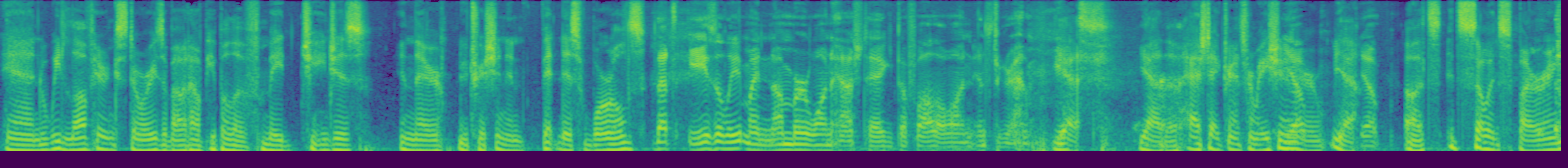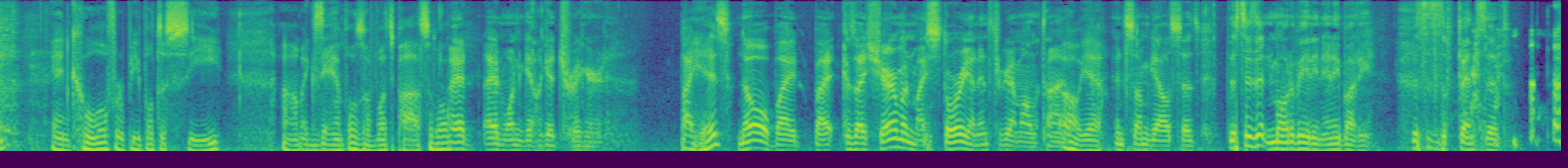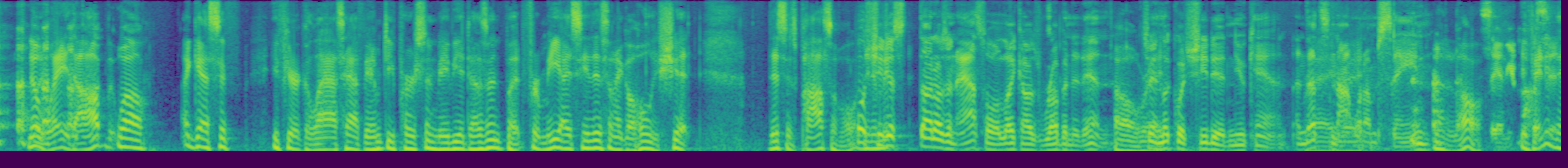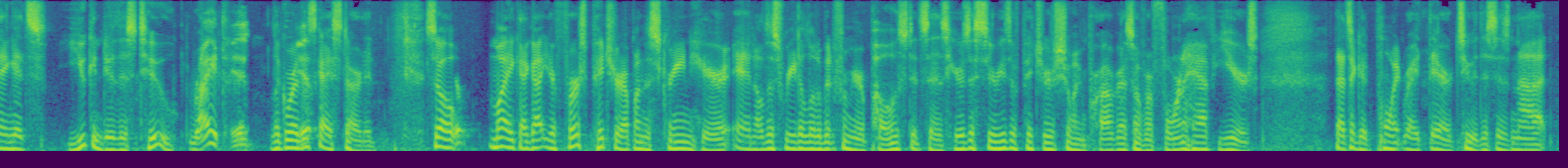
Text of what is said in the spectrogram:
And we love hearing stories about how people have made changes in their nutrition and fitness worlds. That's easily my number one hashtag to follow on Instagram. Yes. Yeah, the hashtag transformation Yep. or yeah. Yep. Oh, it's it's so inspiring and cool for people to see um, examples of what's possible. I had I had one gal get triggered. By his? No, by by because I share them in my story on Instagram all the time. Oh, yeah. And some gal says this isn't motivating anybody. This is offensive. No way. The op- well, I guess if if you're a glass half empty person, maybe it doesn't. But for me, I see this and I go, "Holy shit, this is possible." Well, I mean, she just thought I was an asshole, like I was rubbing it in. Oh, right. saying right. look what she did and you can, and that's Right, not right. what I'm saying. not at all. Saying If anything, it's you can do this too. right? Yeah. Look where Yep. this guy started. So, Mike, I got your first picture up on the screen here, and I'll just read a little bit from your post. It says, Here's a series of pictures showing progress over four and a half years. That's a good point right there, too. This is not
